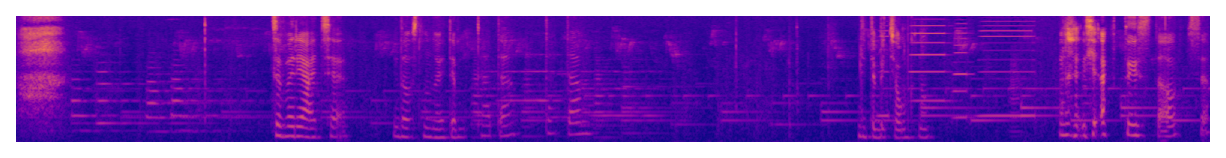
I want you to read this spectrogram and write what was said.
Це варіація до основної теми. Та-та, та-та. Я тобі цьомкну. Як ти стався?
